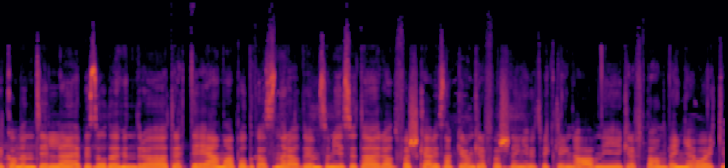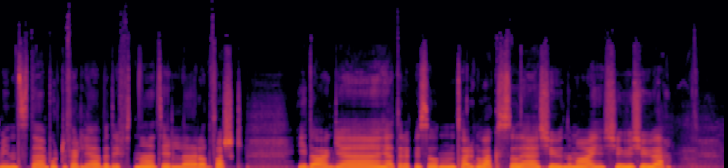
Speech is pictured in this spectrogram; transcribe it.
Velkommen til episode 131 av podkasten Radium som gis ut av Radforsk. Her vi snakker om kreftforskning, utvikling av ny kreftbehandling og ikke minst porteføljebedriftene til Radforsk. I dag eh, heter episoden Targovax, og det er 20. mai 2020.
